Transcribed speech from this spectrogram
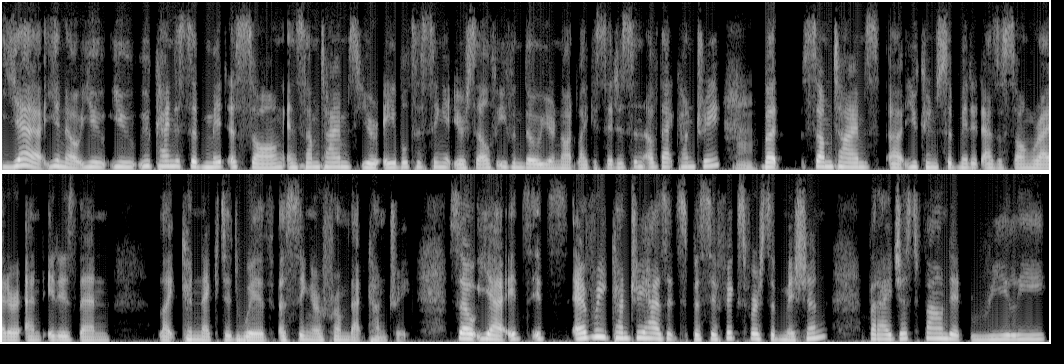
yeah you know you you you kind of submit a song and sometimes you're able to sing it yourself even though you're not like a citizen of that country Hmm. but sometimes uh, you can submit it as a songwriter and it is then like connected with a singer from that country so yeah it's it's every country has its specifics for submission but i just found it really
